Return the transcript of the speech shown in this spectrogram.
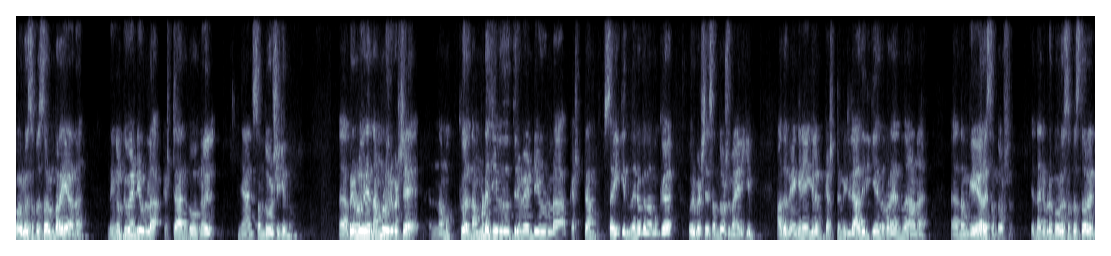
പൗലോസപ്പസ്വരൻ പറയുകയാണ് നിങ്ങൾക്ക് വേണ്ടിയുള്ള കഷ്ടാനുഭവങ്ങളിൽ ഞാൻ സന്തോഷിക്കുന്നു. പ്രിയമുള്ളവരെ നമ്മൾ ഒരുപക്ഷെ നമുക്ക് നമ്മുടെ ജീവിതത്തിന് വേണ്ടിയുള്ള കഷ്ടം സഹിക്കുന്നതിനൊക്കെ നമുക്ക് ഒരുപക്ഷെ സന്തോഷമായിരിക്കും. അതും എങ്ങനെയെങ്കിലും കഷ്ടം ഇല്ലാതിരിക്കുക എന്ന് പറയുന്നതാണ് നമുക്ക് ഏറെ സന്തോഷം. എന്നാൽ ഇവിടെ പൗരസപ്പസ്തോരൻ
